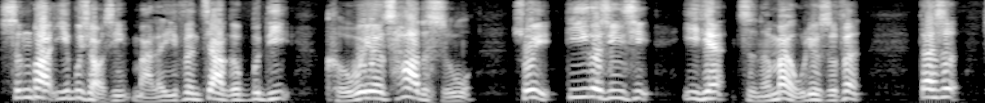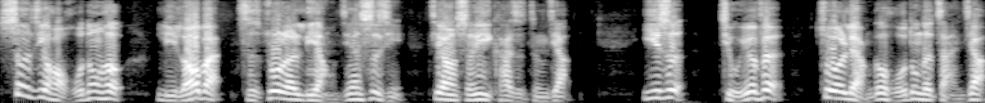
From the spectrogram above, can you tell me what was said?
生怕一不小心买了一份价格不低、口味又差的食物。所以第一个星期一天只能卖五六十份。但是设计好活动后，李老板只做了两件事情，就让生意开始增加。一是九月份做了两个活动的展架，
